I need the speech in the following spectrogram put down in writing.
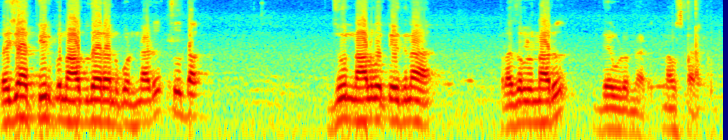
ప్రజా తీర్పును ఆపుదారు అనుకుంటున్నాడు. చూద్దాం. జూన్ నాలుగో తేదీన ప్రజలున్నారు దేవుడు ఉన్నాడు నమస్కారం.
